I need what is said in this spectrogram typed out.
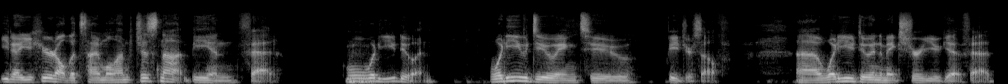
you know you hear it all the time well i'm just not being fed. Well Mhm. what are you doing? What are you doing to feed yourself? Uh, what are you doing to make sure you get fed?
